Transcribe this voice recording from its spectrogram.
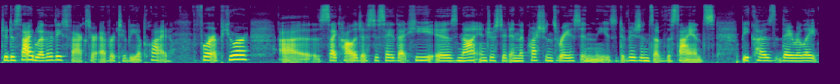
to decide whether these facts are ever to be applied. For a pure uh, psychologist to say that he is not interested in the questions raised in these divisions of the science because they relate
